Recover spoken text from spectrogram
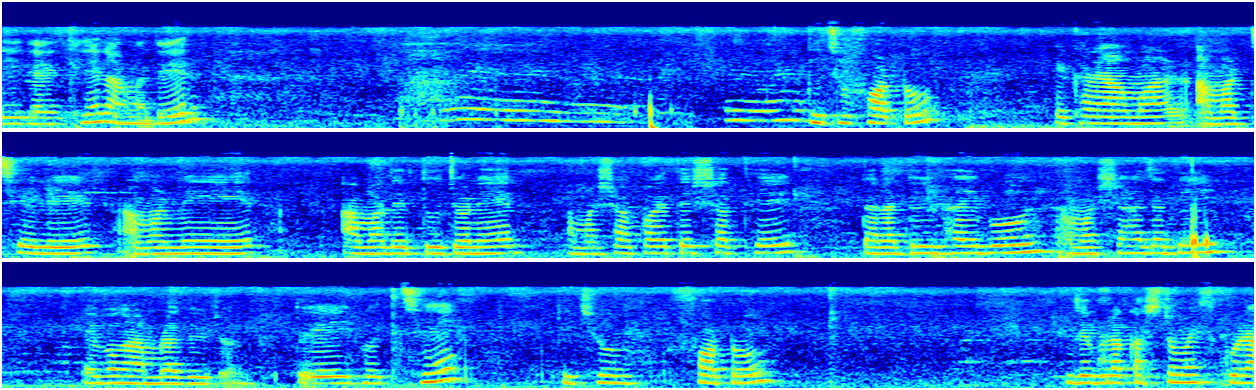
এই দেখেন আমাদের কিছু ফটো এখানে আমার আমার ছেলের, আমার মেয়ের, আমাদের দুজনের, আমার সাফায়াতের সাথে, তারা দুই ভাই বোন আমার শাহজাদি এবং আমরা দুজন তো এই হচ্ছে কিছু ফটো যেগুলো কাস্টমাইজ করে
